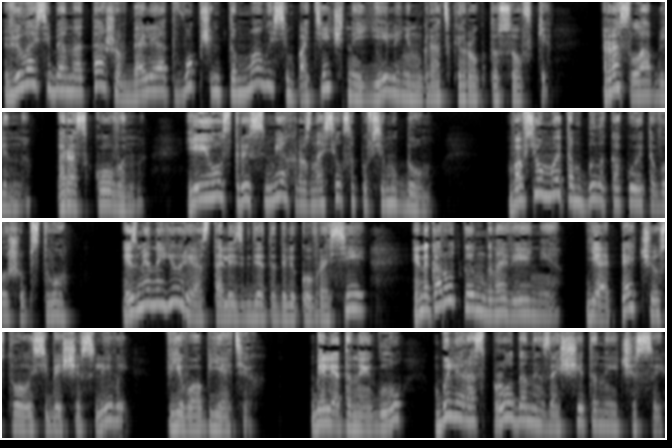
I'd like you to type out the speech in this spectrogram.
вела себя Наташа вдали от, в общем-то, малосимпатичной ей ленинградской рок-тусовки. Расслабленно, раскованно. Ее острый смех разносился по всему дому. Во всем этом было какое-то волшебство. Измены Юрия остались где-то далеко в России, и на короткое мгновение я опять чувствовала себя счастливой в его объятиях. Билеты на иглу были распроданы за считанные часы.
